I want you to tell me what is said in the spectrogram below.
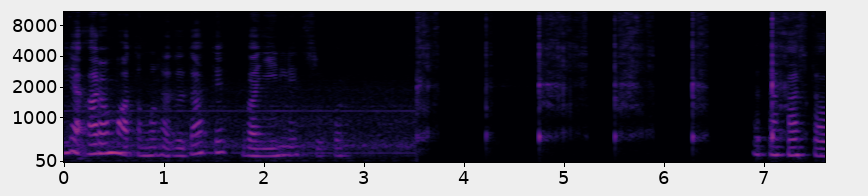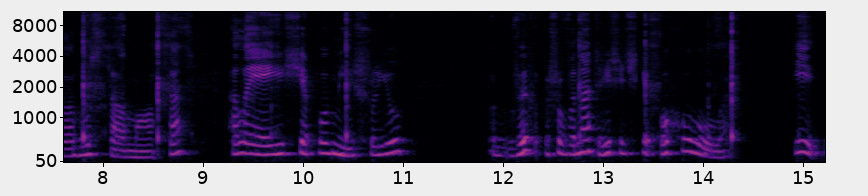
Для аромату можна додати ванільний цукор. Така стала густа маса, але я її ще помішую, щоб вона трішечки охолола. І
